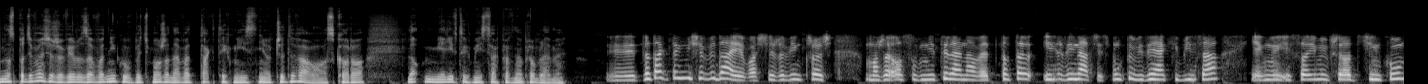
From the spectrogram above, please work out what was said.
no spodziewam się, że wielu zawodników być może nawet tak tych miejsc nie odczytywało, skoro no, mieli w tych miejscach pewne problemy. Yy, No tak, tak mi się wydaje właśnie, że większość może osób nie tyle nawet, no to jest inaczej, z punktu widzenia kibica, jak my stoimy przy odcinku,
